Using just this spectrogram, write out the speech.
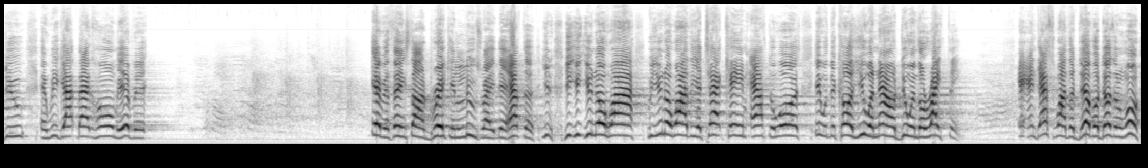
do, and we got back home, every everything started breaking loose right there. After you, you, you know why you know why the attack came afterwards? It was because you were now doing the right thing. And that's why the devil doesn't want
